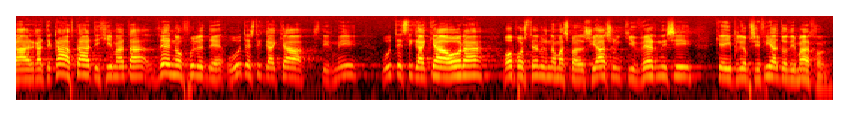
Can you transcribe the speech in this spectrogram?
Τα εργατικά αυτά ατυχήματα δεν οφείλονται ούτε στην κακιά στιγμή, ούτε στην κακιά ώρα, όπως θέλουν να μας παρουσιάσουν κυβέρνηση και η πλειοψηφία των δημάρχων.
